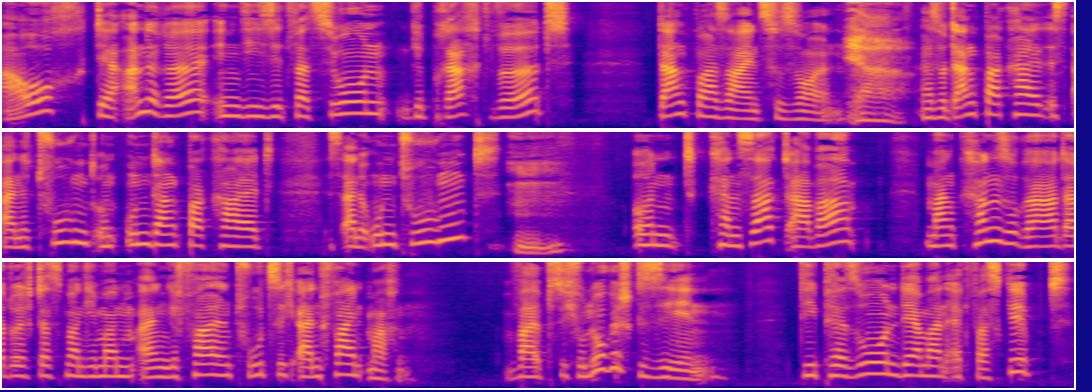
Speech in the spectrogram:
auch der andere in die Situation gebracht wird, dankbar sein zu sollen. Ja. Also Dankbarkeit ist eine Tugend und Undankbarkeit ist eine Untugend. Mhm. Und Kant sagt aber, man kann sogar dadurch, dass man jemandem einen Gefallen tut, sich einen Feind machen. Weil psychologisch gesehen die Person, der man etwas gibt,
